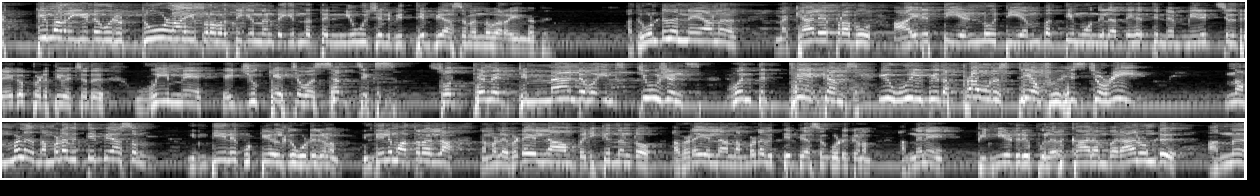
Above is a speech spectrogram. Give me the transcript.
അട്ടിമറിയുടെ ഒരു ടൂളായി പ്രവർത്തിക്കുന്നുണ്ട് ഇന്നത്തെ ന്യൂജൻ വിദ്യാഭ്യാസം എന്ന് പറയുന്നത്. അതുകൊണ്ട് തന്നെയാണ് മെക്കാലെ പ്രഭു ആയിരത്തി എണ്ണൂറ്റി എൺപത്തി മൂന്നിൽ അദ്ദേഹത്തിന്റെ മിനിറ്റ്സിൽ രേഖപ്പെടുത്തി വെച്ചത് we may educate our subjects So may demand our institutions. When the day comes, it will be the proudest day of. നമ്മൾ നമ്മുടെ വിദ്യാഭ്യാസം ഇന്ത്യയിലെ കുട്ടികൾക്ക് കൊടുക്കണം ഇന്ത്യയിൽ മാത്രമല്ല നമ്മൾ എവിടെയെല്ലാം ഭരിക്കുന്നുണ്ടോ അവിടെയെല്ലാം നമ്മുടെ വിദ്യാഭ്യാസം കൊടുക്കണം അങ്ങനെ പിന്നീട് ഒരു പുലർക്കാലം വരാനുണ്ട് അന്ന്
